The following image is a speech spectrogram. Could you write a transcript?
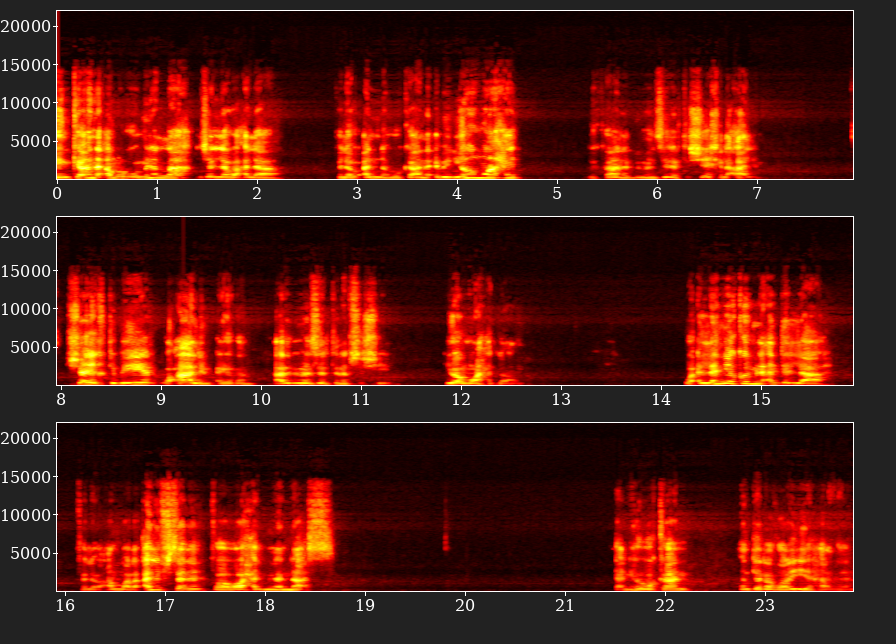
إن كان أمره من الله جل وعلا فلو أنه كان ابن يوم واحد لكان بمنزلة الشيخ العالم. شيخ كبير وعالم أيضا هذا بمنزلته نفس الشيء. يوم واحد لو عمر. وإن لم يكن من عند الله فلو عمر ألف سنة فهو واحد من الناس. يعني هو كان عنده نظرية هذا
